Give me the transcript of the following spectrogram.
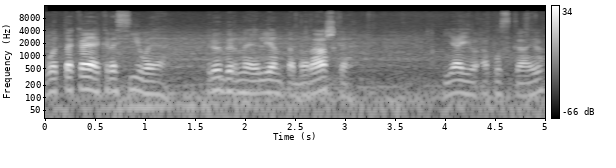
Вот такая красивая реберная лента барашка. Я ее опускаю.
